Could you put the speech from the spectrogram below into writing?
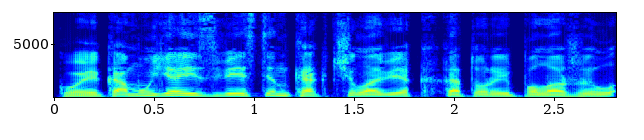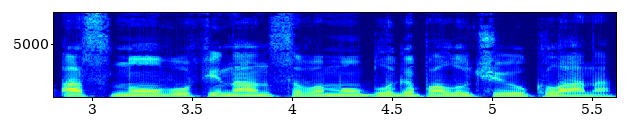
Кое-кому я известен как человек, который положил основу финансовому благополучию клана.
